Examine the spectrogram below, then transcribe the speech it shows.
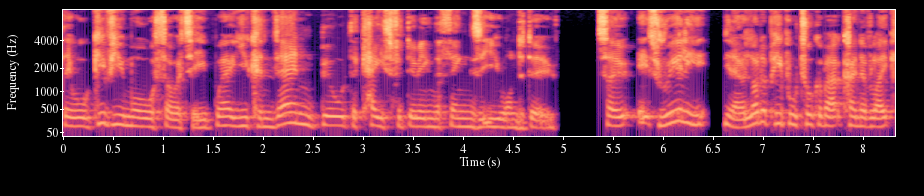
They will give you more authority where you can then build the case for doing the things that you want to do. So it's really, you know, a lot of people talk about kind of like,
